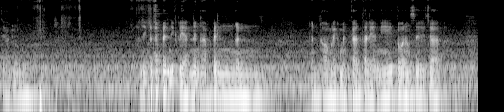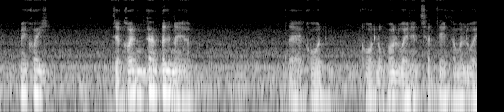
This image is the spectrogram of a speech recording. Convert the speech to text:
เดี๋ยวดู อันนี้ก็จะเป็นอีกเหรียญหนึ่งครับ เป็นเงินเงินทองเล็กเหมือนกัน แต่เหรียญนี้ตัวหนังสือจะไม่ค่อย จะค่อยก้างตื้นหน่อยครับ แต่โค้ดโค้ดหลวงพ่อรวยเนี่ย ชัดเจนคำว่ารวย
